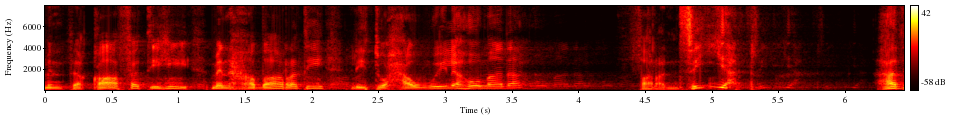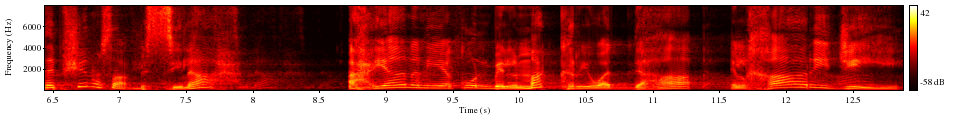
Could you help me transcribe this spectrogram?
من ثقافته من حضارته لتحوله ماذا؟ فرنسيا. هذا بشنو صار؟ بالسلاح. أحيانا يكون بالمكر والدهاء الخارجي.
